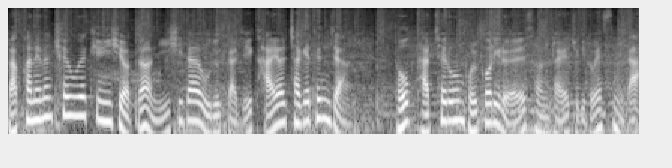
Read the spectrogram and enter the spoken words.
막판에는 최후의 퀸시였던 이시다 우르까지 가열차게 등장, 더욱 다채로운 볼거리를 선사해 주기도 했습니다.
